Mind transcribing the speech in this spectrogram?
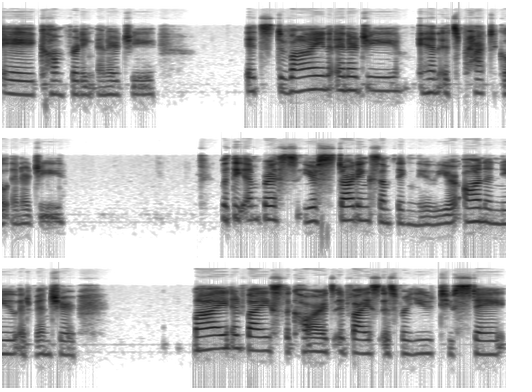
a comforting energy. It's divine energy and it's practical energy. With the Empress, you're starting something new. You're on a new adventure. My advice, the card's advice, is for you to stay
